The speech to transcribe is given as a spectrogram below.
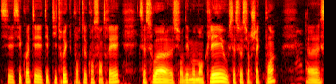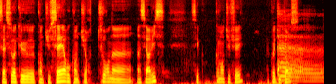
c'est quoi tes, petits trucs pour te concentrer, que ce soit euh, sur des moments clés ou que ce soit sur chaque point, euh, que ce soit que quand tu sers ou quand tu retournes un, un service C'est comment tu fais? À quoi tu penses? euh,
